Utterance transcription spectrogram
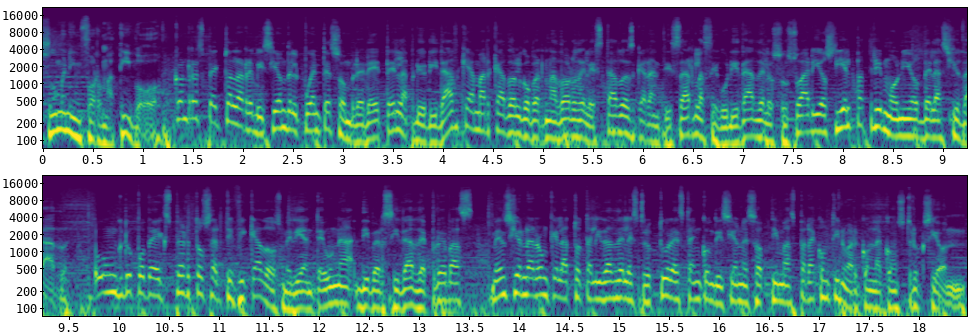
Resumen informativo. Con respecto a la revisión del puente Sombrerete, la prioridad que ha marcado el gobernador del estado es garantizar la seguridad de los usuarios y el patrimonio de la ciudad. Un grupo de expertos certificados mediante una diversidad de pruebas mencionaron que la totalidad de la estructura está en condiciones óptimas para continuar con la construcción.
